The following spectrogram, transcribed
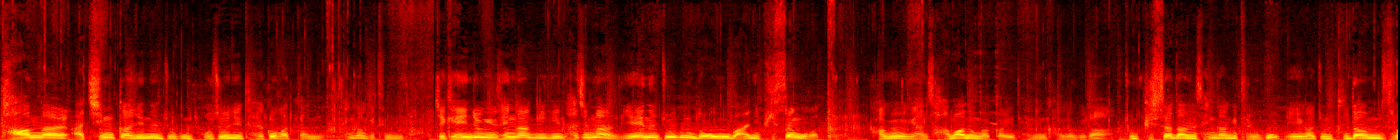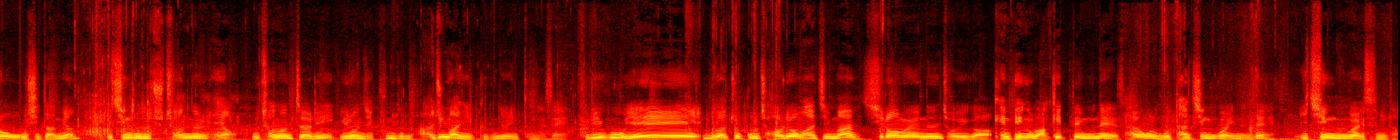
다음 날 아침까지는 조금 보존이 될 것 같다는 생각 이 듭니다. 제 개인적인 생각이긴 하지만 얘는 조금 너무 많이 비싼 것 같아요. 가격이 한 4만 원 가까이 되는 가격이라 좀 비싸다는 생각이 들고 얘가 좀 부담스러우시다면 이 친구도 추천을 해요 5천 원짜리 이런 제품들은 아주 많이 있거든요 인터넷에 그리고 얘보다 조금 저렴하지만 실험에는 저희가 캠핑을 왔기 때문에 사용을 못한 친구가 있는데 이 친구가 있습니다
